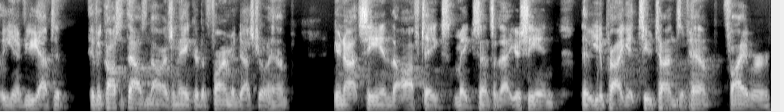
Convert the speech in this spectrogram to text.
you know if you have to if it costs a thousand dollars an acre to farm industrial hemp, you're not seeing the offtakes make sense of that. You're seeing that you probably get two tons of hemp fiber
